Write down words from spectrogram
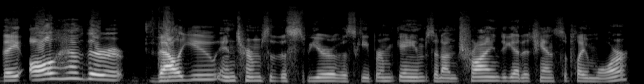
They all have their value in terms of the sphere of escape room games, and I'm trying to get a chance to play more.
